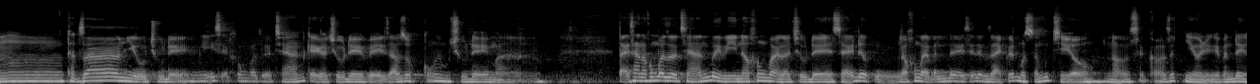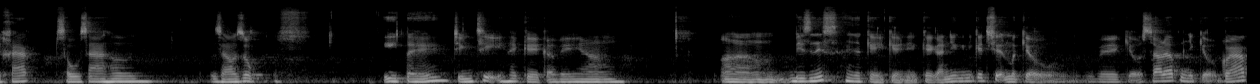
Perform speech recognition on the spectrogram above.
Uhm, thật ra nhiều chủ đề nghĩ sẽ không bao giờ chán kể cả chủ đề về giáo dục cũng là một chủ đề mà tại sao nó không bao giờ chán? Bởi vì nó không phải là chủ đề sẽ được nó không phải vấn đề sẽ được giải quyết một sớm một chiều. Nó sẽ có rất nhiều những cái vấn đề khác sâu xa hơn. Giáo dục y tế chính trị hay kể cả về uh, uh, business hay là kể kể kể cả những những cái chuyện mà kiểu về kiểu startup như kiểu grab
